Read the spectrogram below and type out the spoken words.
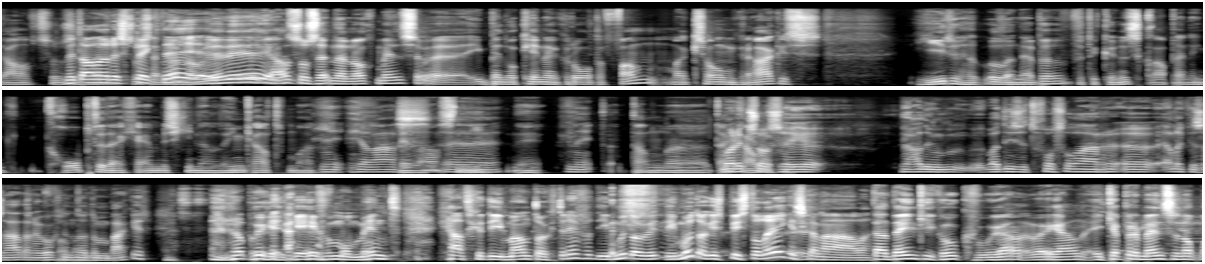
ja, zo Met alle er- respect, hè, nee, nee, eh, ja, zo zijn er nog mensen. Eh, Ik ben ook geen grote fan, maar ik zou hem graag eens hier willen hebben voor de kunstklap. En ik, ik hoopte dat jij misschien een link had, maar Nee, helaas. helaas eh, niet. Nee, Nee. dan, eh, dan Maar ik zou we- zeggen, doen, wat is het, Vosselaar, eh, elke zaterdagochtend naar de bakker. En op een gegeven moment gaat je die man toch treffen. Die moet toch, die moet toch eens pistoletjes gaan halen. Dat denk ik ook. We gaan, we gaan, ik heb er mensen op...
